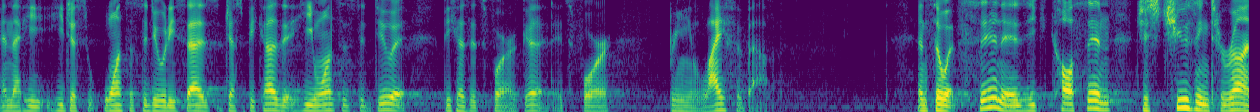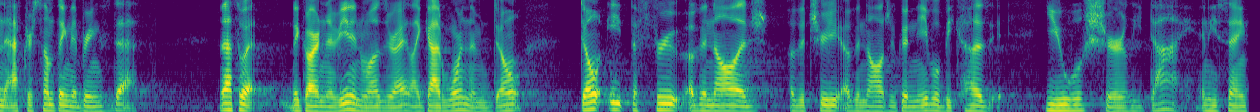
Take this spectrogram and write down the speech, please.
and that he, he just wants us to do what he says just because it, he wants us to do it because it's for our good, it's for bringing life about. And so, what sin is, you could call sin just choosing to run after something that brings death. And that's what the Garden of Eden was, right? Like God warned them don't, don't eat the fruit of the knowledge of the tree of the knowledge of good and evil because you will surely die. And he's saying,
